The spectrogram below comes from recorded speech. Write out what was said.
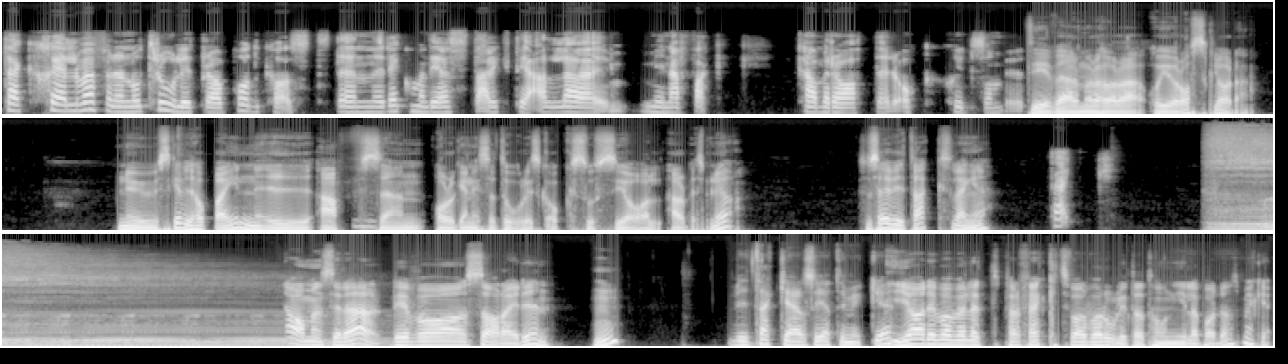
Tack själva för en otroligt bra podcast. Den rekommenderas starkt till alla mina fackkamrater och skyddsombud. Det värmer att höra och gör oss glada. Nu ska vi hoppa in i AFSen organisatorisk och social arbetsmiljö. Så säger vi tack så länge. Tack! Ja, men se där. Det var Sara Edin. Vi tackar så jättemycket. Ja, det var väl ett perfekt svar. Vad roligt att hon gillar podden så mycket.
